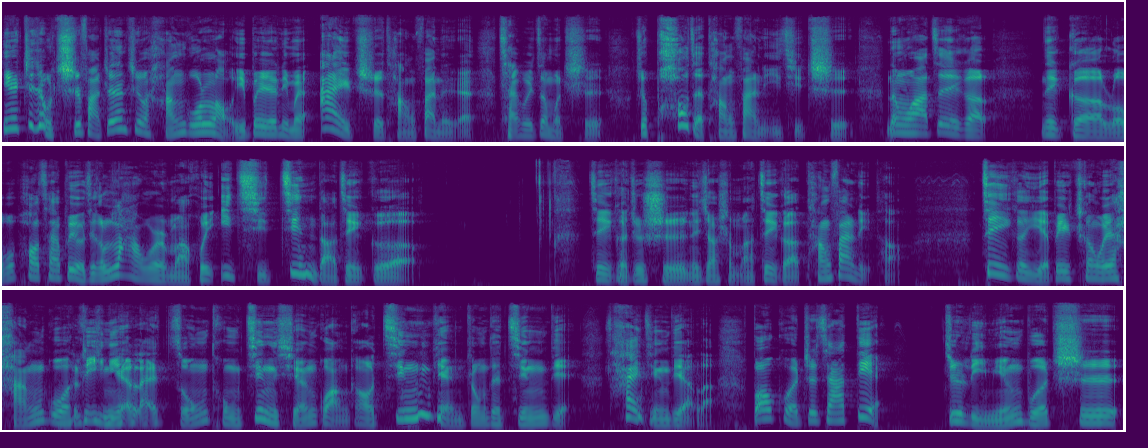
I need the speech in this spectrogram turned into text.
因为这种吃法真的只有韩国老一辈人里面爱吃汤饭的人才会这么吃，就泡在汤饭里一起吃。那么话，这个那个萝卜泡菜不有这个辣味儿吗？会一起进到这个。这个就是那叫什么？这个汤饭里头，这个也被称为韩国历年来总统竞选广告经典中的经典，太经典了。包括这家店，就是李明博吃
